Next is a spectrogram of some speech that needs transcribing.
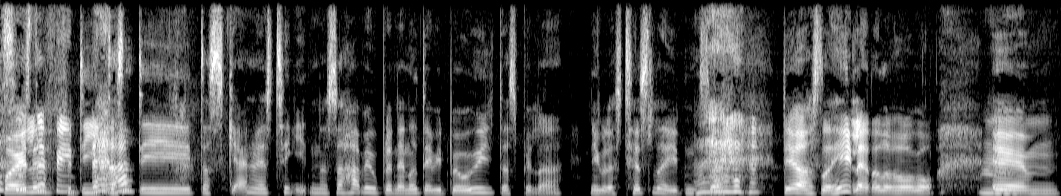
spoile, fordi der, det, der sker en masse ting i den, og så har vi jo blandt andet David Bowie, der spiller Nicolas Tesla i den, så det er også noget helt andet, der foregår. Mm. Øhm,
